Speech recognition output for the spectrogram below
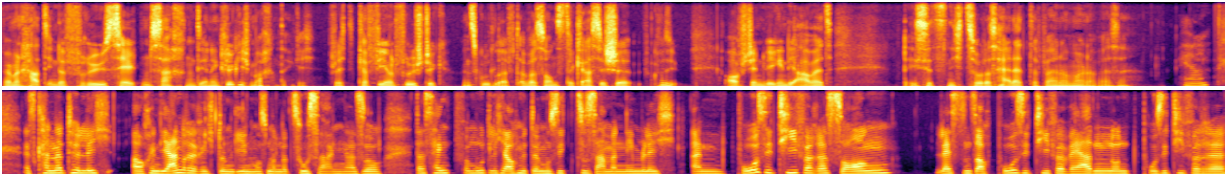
weil man hat in der Früh selten Sachen, die einen glücklich machen, denke ich. Vielleicht Kaffee und Frühstück, wenn es gut läuft. Aber sonst der klassische quasi Aufstehen wegen die Arbeit, da ist jetzt nicht so das Highlight dabei normalerweise. Ja, es kann natürlich auch in die andere Richtung gehen, muss man dazu sagen. Also das hängt vermutlich auch mit der Musik zusammen, nämlich ein positiverer Song lässt uns auch positiver werden und positivere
